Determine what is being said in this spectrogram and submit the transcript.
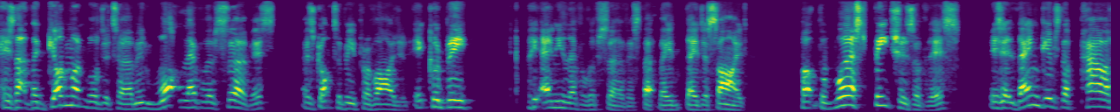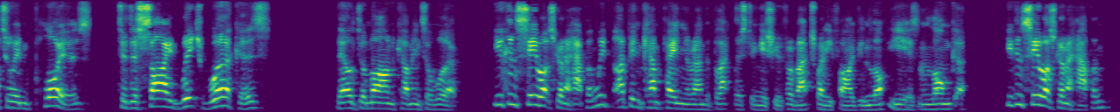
is that the government will determine what level of service has got to be provided. It could be, it could be any level of service that they, they decide. But the worst features of this is it then gives the power to employers to decide which workers they'll demand coming to work. You can see what's going to happen. We've, I've been campaigning around the blacklisting issue for about 25 years and longer. You can see what's going to happen.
